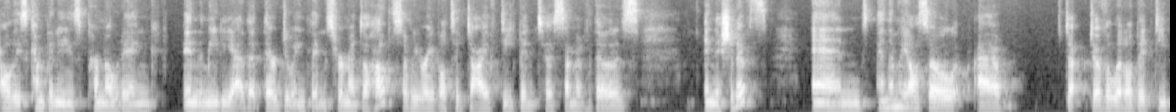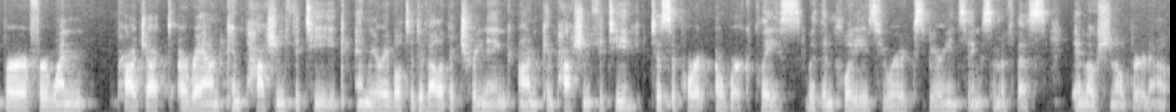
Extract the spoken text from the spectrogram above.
all these companies promoting in the media that they're doing things for mental health. So we were able to dive deep into some of those initiatives. And, and then we also uh, d- dove a little bit deeper for one project around compassion fatigue. And we were able to develop a training on compassion fatigue to support a workplace with employees who are experiencing some of this emotional burnout.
